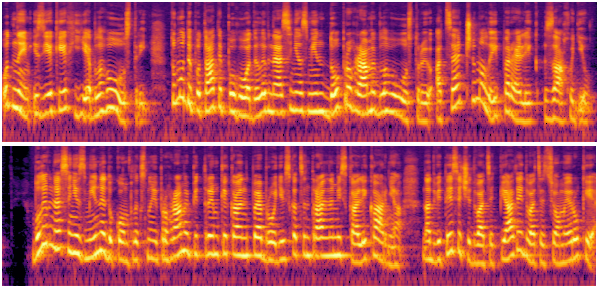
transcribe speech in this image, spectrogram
одним із яких є благоустрій. Тому депутати погодили внесення змін до програми благоустрою, а це чималий перелік заходів. Були внесені зміни до комплексної програми підтримки КНП Бродівська центральна міська лікарня на 2025-2027 роки.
